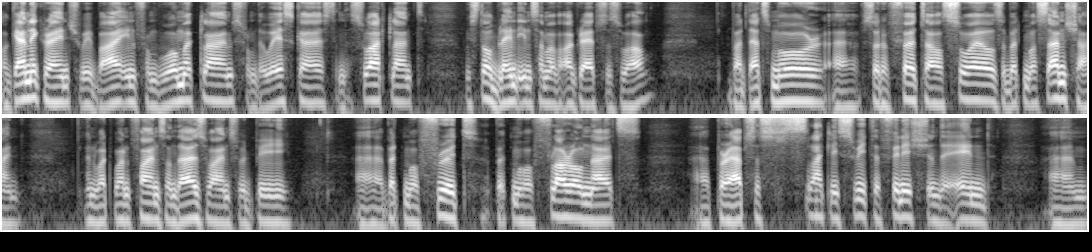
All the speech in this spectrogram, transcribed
organic range we buy in from warmer climes, from the west coast and the Swartland. We still blend in some of our grapes as well, but that's more uh, sort of fertile soils, a bit more sunshine. And what one finds on those wines would be uh, a bit more fruit, a bit more floral notes, uh, perhaps a slightly sweeter finish in the end, um,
